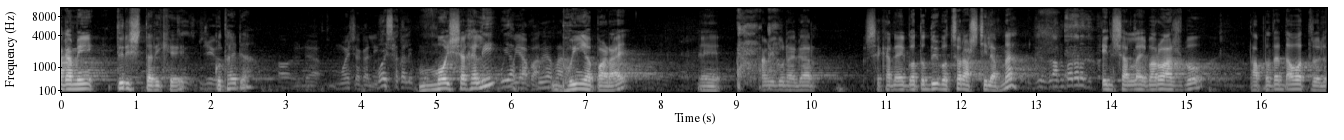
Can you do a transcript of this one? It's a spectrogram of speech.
আগামী তিরিশ তারিখে কোথায়টা মৈশাখালী ভুইয়া পাড়ায় আমি গুনাগার সেখানে গত দুই বছর আসছিলাম না? ইনশাল্লাহ এবারও আসব। আপনাদের দাওয়াত রইল,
